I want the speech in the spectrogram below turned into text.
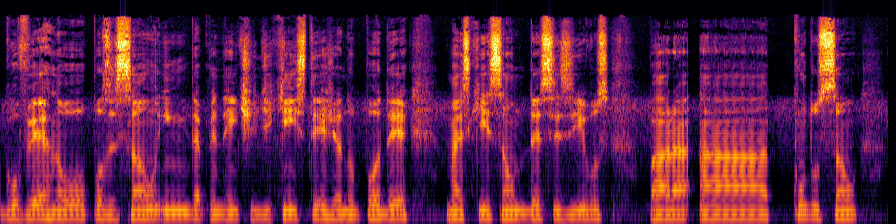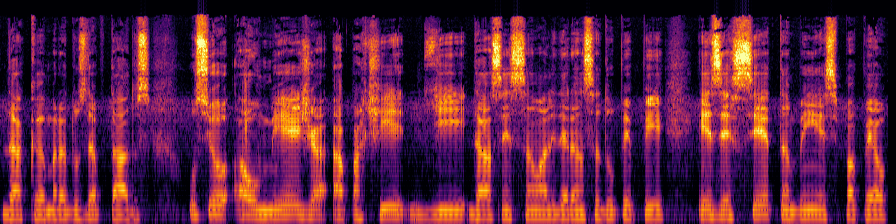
governo ou oposição, independente de quem esteja no poder, mas que são decisivos para a condução da Câmara dos Deputados. O senhor almeja, a partir de, da ascensão à liderança do PP, exercer também esse papel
